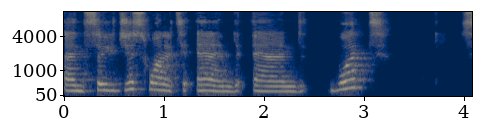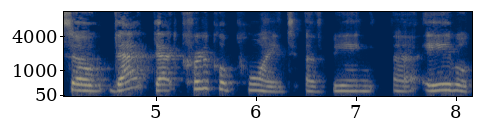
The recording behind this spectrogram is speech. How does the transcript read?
And so you just want it to end. And what so that that critical point of being uh, able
